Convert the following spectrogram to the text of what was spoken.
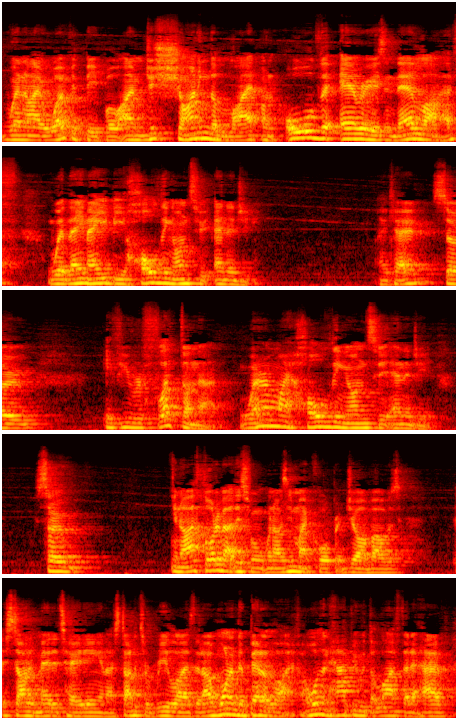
when I work with people, I'm just shining the light on all the areas in their life where they may be holding on to energy. Okay, so if you reflect on that, where am I holding on to energy? So, you know, I thought about this when, I was in my corporate job. I was I started meditating and I started to realize that I wanted a better life. I wasn't happy with the life that I have.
